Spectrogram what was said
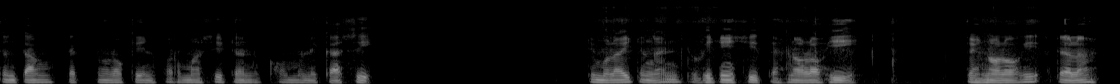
tentang teknologi informasi dan komunikasi. Dimulai dengan definisi teknologi. Teknologi adalah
